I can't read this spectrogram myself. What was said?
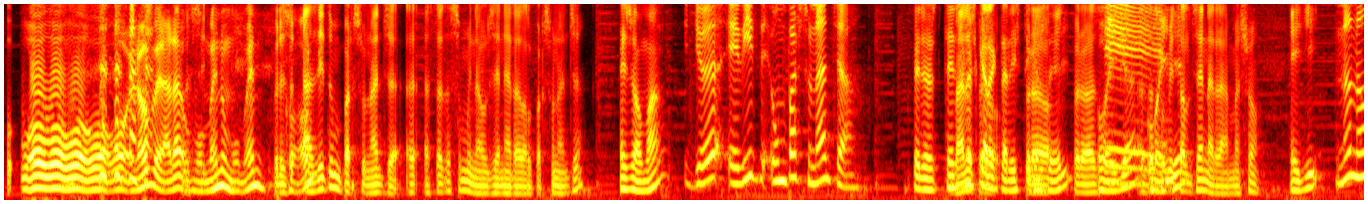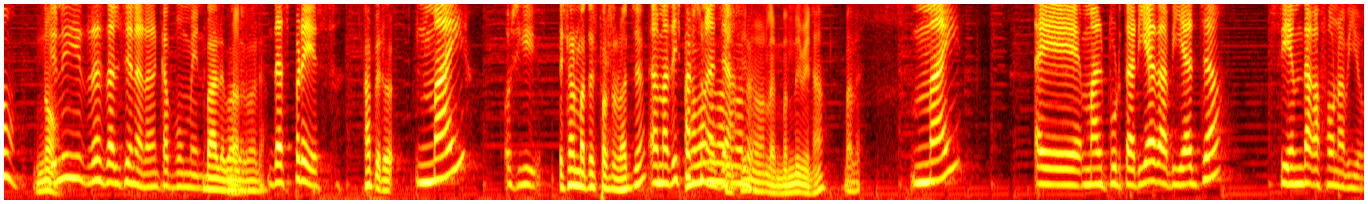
Wow, wow, wow, wow, wow. No, però ara, un Sí. moment, un moment. Però és, Com? has dit un personatge. Eh, Estàs assumint el gènere del personatge? És home, Jo he dit un personatge. però tens Vale, més característiques però, d'ell? Però has, o ella? Eh, has o assumit ella? el gènere amb això. Ell? No, no, No. Jo no he dit res del gènere en cap moment. Vale, vale, Vale. vale. Després, Ah, però mai, o sigui, és el mateix personatge? el mateix Ah, vale, personatge, Sí, sí, no, l'hem d'endevinar. Vale. mai eh, me'l portaria de viatge si hem d'agafar un avió.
